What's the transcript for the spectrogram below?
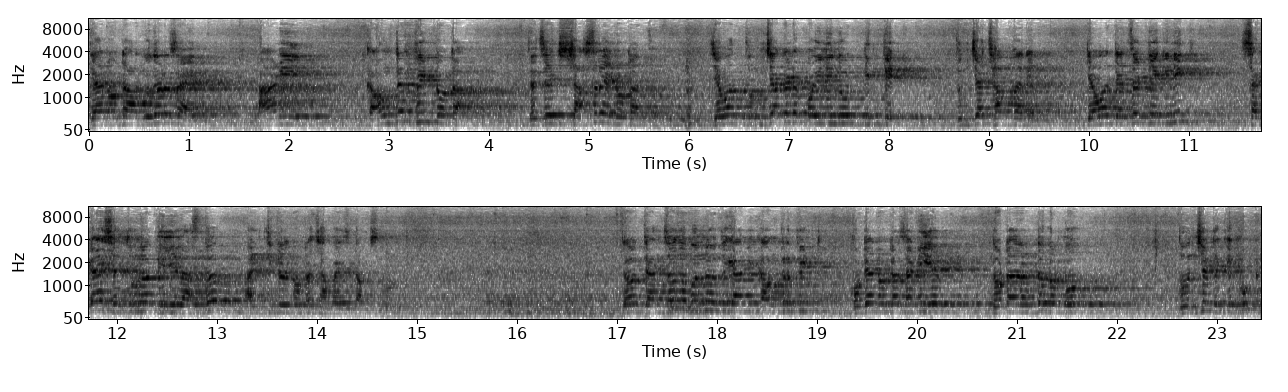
त्या नोटा अगोदरच आहेत. आणि काउंटरफिट नोटा त्याचं एक शास्त्र आहे नोटांचं. जेव्हा तुमच्याकडे पहिली नोट निघते तुमच्या छापखान्यात तेव्हा त्याचं टेक्निक सगळ्या शत्रूला दिलेलं असतं आणि तिकडे नोटा छापायचं काम सुरू होतं. तेव्हा त्यांचं जो म्हणणं होतं की आम्ही काउंटरफिट खोट्या नोटासाठी हे नोटा रद्द करतो दोनशे टक्के खोटं.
